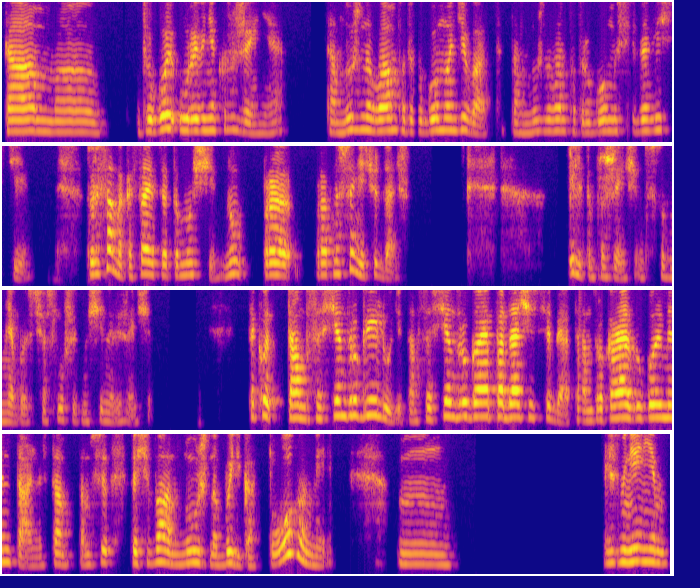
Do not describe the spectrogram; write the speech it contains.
там э, другой уровень окружения, там нужно вам по-другому одеваться, там нужно вам по-другому себя вести. То же самое касается это мужчин. Ну, про, про отношения чуть дальше. Или там про женщин, что у меня будет сейчас слушать, мужчина или женщина. Так вот, там совсем другие люди, там совсем другая подача себя, там другая, другая ментальность, там, там все. То есть вам нужно быть готовыми к изменениям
